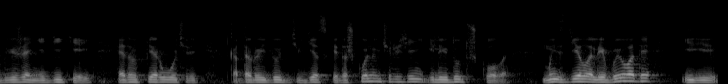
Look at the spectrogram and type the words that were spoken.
движения детей, это в первую очередь, которые идут в детские дошкольные учреждения или идут в школы. Мы сделали выводы, и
